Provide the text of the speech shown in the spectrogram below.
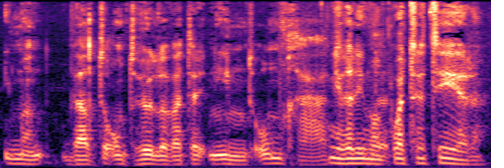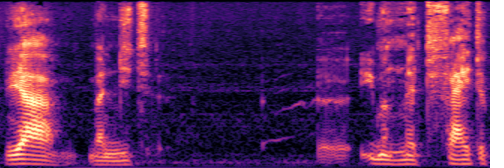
iemand, wel te onthullen wat er in iemand omgaat. Je wil iemand portretteren. Ja, maar niet iemand met feiten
